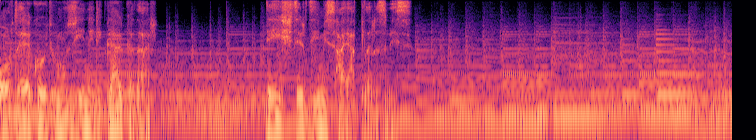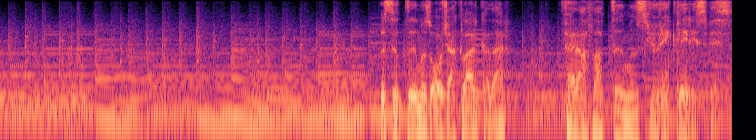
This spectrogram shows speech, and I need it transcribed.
Ortaya koyduğumuz yenilikler kadar değiştirdiğimiz hayatlarız biz. Isıttığımız ocaklar kadar ferahlattığımız yürekleriz biz.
